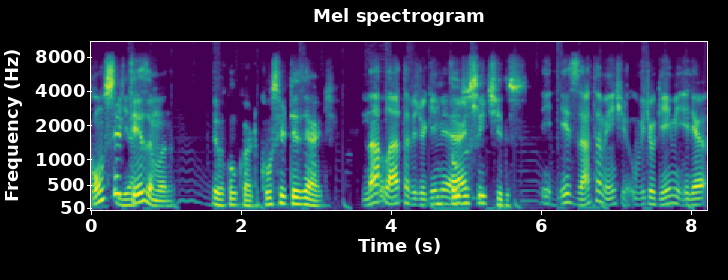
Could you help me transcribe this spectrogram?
Com certeza, mano. Eu concordo, com certeza é arte. Na lata, videogame em é arte. todos os sentidos. E, exatamente. O videogame, ele é,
